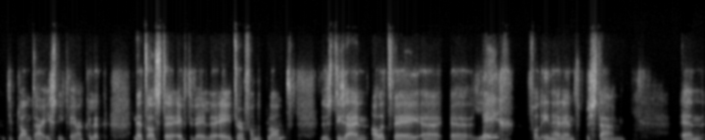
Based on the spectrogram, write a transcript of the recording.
die plant daar is niet werkelijk. Net als de eventuele eter van de plant. Dus die zijn alle twee leeg van inherent bestaan. En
